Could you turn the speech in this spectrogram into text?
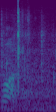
まあ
